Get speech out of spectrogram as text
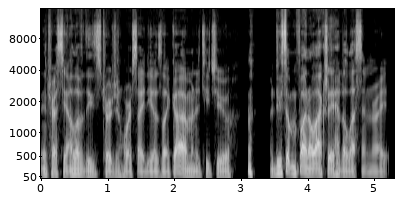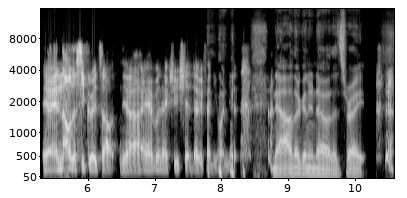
Interesting. I love these Trojan horse ideas. Like, oh, I'm going to teach you do something fun. Oh, actually, had a lesson, right? Yeah, and now the secret's out. Yeah, I haven't actually shared that with anyone yet. now they're going to know. That's right.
